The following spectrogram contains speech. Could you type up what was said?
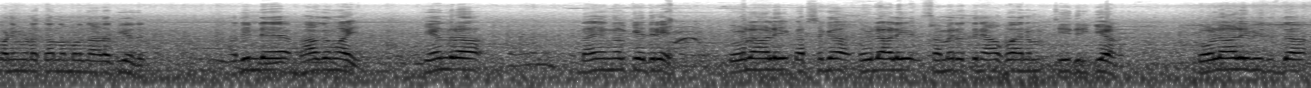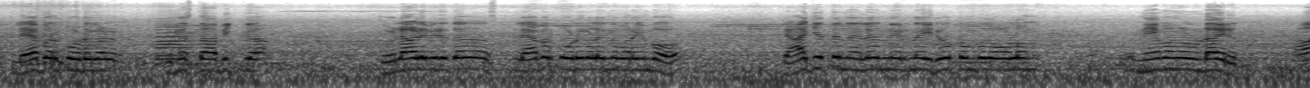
പണിമുടക്കം നമ്മൾ നടത്തിയത്. അതിന്റെ ഭാഗമായി കേന്ദ്ര നയങ്ങൾക്കെതിരെ തൊഴിലാളി കർഷക തൊഴിലാളി സമരത്തിന് ആഹ്വാനം ചെയ്തിരിക്കുകയാണ്. തൊഴിലാളി വിരുദ്ധ ലേബർ കോഡുകൾ പുനഃസ്ഥാപിക്കുക. തൊഴിലാളി വിരുദ്ധ ലേബർ കോഡുകൾ എന്ന് പറയുമ്പോൾ രാജ്യത്ത് നിലനിന്നിരുന്ന ഇരുപത്തൊമ്പതോളം നിയമങ്ങൾ ഉണ്ടായിരുന്നു. ആ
